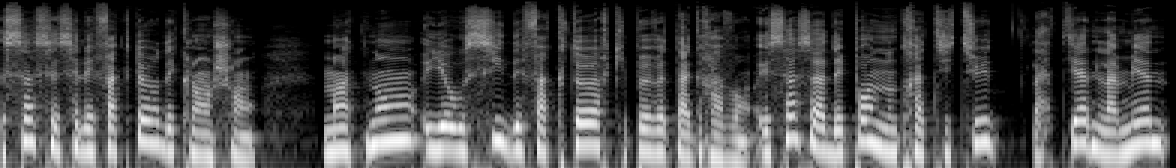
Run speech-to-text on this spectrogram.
ça, c'est les facteurs déclenchants. Maintenant, il y a aussi des facteurs qui peuvent être aggravants. Et ça, ça dépend de notre attitude, la tienne, la mienne.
